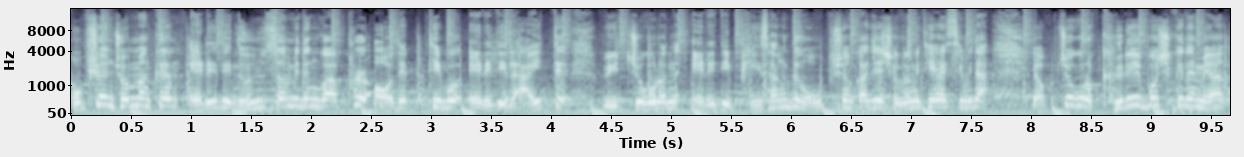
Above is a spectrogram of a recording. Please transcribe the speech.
옵션 좋은 만큼 LED 눈썹 등과 풀 어댑티브 LED 라이트 위쪽으로는 LED 비상등 옵션까지 적용이 되어 있습니다. 옆쪽으로 그릴 보시게 되면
